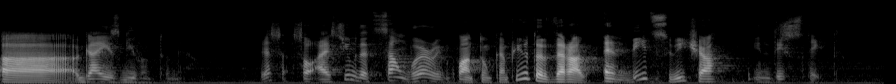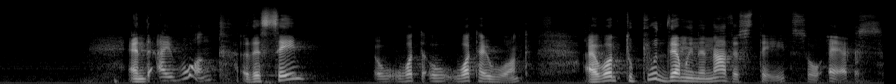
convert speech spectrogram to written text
uh, guy is given to me. Yes, so I assume that somewhere in quantum computer there are n bits which are in this state. And I want the same, uh, what, uh, what I want, I want to put them in another state, so x,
